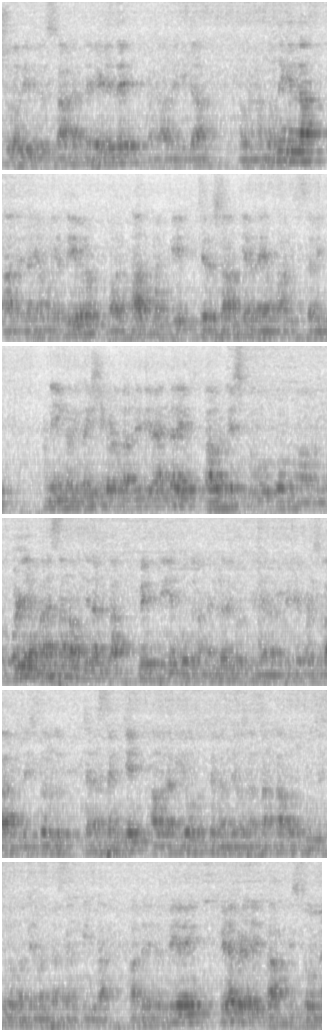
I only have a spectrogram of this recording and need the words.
surely we will start ಅಂತ ಈಗ ಅವರು ನಮ್ಮ ಮುಂದೆಗಿಲ್ಲ ಆದರೆ ದಯಾಮಯ ದೇವರು ಅವರ ಆತ್ಮಕ್ಕೆ ಚಿರಶಾಂತಿಯ ದಯ ಪಾಲಿಸಲಿ ಅನೇಕ ವಿದೇಶಿಗಳು ಬಂದಿದ್ದೀರಾ ಅಂದರೆ ಅವರು ಎಷ್ಟು ಒಂದು ಒಳ್ಳೆಯ ಮನಸ್ಸನ್ನು ಹೊಂದಿದಂತ ವ್ಯಕ್ತಿ ಎಂಬುದು ನಮ್ಮೆಲ್ಲರಿಗೂ ತಿಳಿಯ ತಿಳಿಯಪಡಿಸಲಾಗುತ್ತದೆ. ಇಷ್ಟೊಂದು ಜನಸಂಖ್ಯೆ ಅವರ ಯೋಗಕ್ಕೆ ಬಂದಿರುವ ಸಂತಾಪವನ್ನು ಸೂಚಿಸಲು ಬಂದಿರುವಂತಹ ಆದ್ದರಿಂದ ಪ್ರಿಯರೇ ಎಡಬಿಡದೆ ಪ್ರಾರ್ಥಿಸೋಣ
